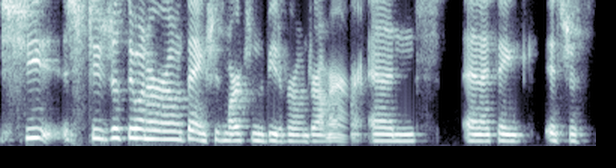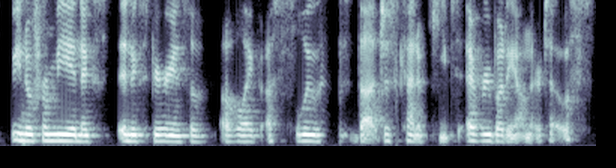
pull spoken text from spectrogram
she she's just doing her own thing. She's marching the beat of her own drummer. And and I think it's just you know for me an ex- an experience of of like a sleuth that just kind of keeps everybody on their toes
